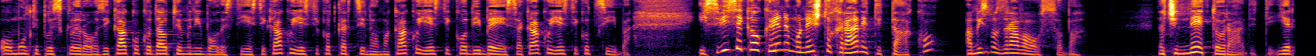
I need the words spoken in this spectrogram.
o multiploj sklerozi, kako kod autoimunih bolesti jesti, kako jesti kod karcinoma, kako jesti kod IBS-a, kako jesti kod SIBA. I svi se kao krenemo nešto hraniti tako, a mi smo zdrava osoba. Znači ne to raditi, jer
